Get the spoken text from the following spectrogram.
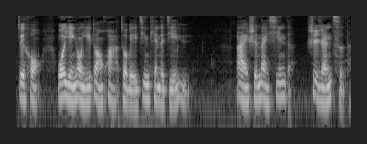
最后。我引用一段话作为今天的结语：爱是耐心的，是仁慈的。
